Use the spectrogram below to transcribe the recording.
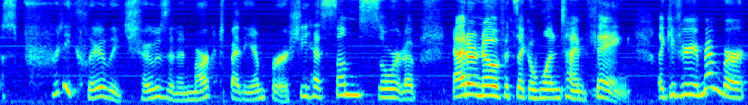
is pretty clearly chosen and marked by the Emperor. She has some sort of I don't know if it's like a one time thing. Like, if you remember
